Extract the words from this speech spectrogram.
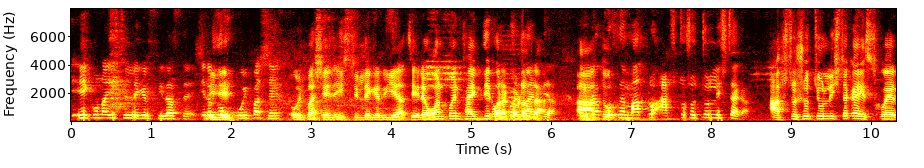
এই কোনা স্টিল লেগের ফিল আছে। এরকম ওই পাশে। ওই পাশে যে স্টিল টেকের ইয়ে আছে এটা ওয়ান পয়েন্ট ফাইভ দিয়ে করা টোটালটা এটা তো মাত্র আটশোশো চল্লিশ টাকা। আটশোশো চল্লিশ টাকা স্কোয়ার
